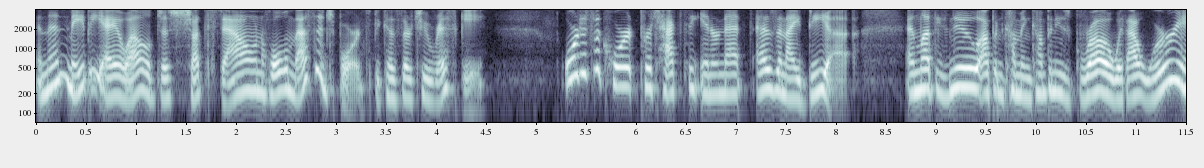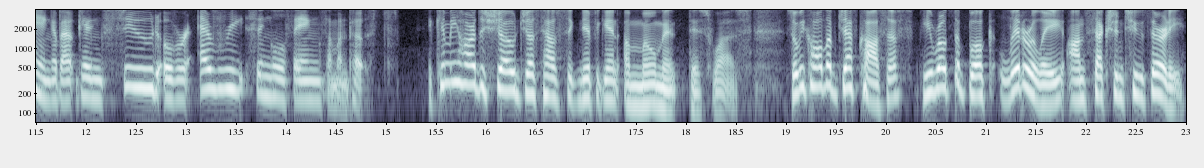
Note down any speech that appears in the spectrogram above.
And then maybe AOL just shuts down whole message boards because they're too risky. Or does the court protect the internet as an idea and let these new up and coming companies grow without worrying about getting sued over every single thing someone posts? It can be hard to show just how significant a moment this was. So we called up Jeff Kosseff. He wrote the book literally on Section 230.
